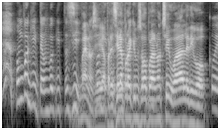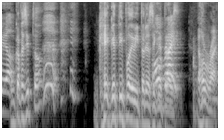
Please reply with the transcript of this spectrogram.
Un poquito, un poquito, sí. Bueno, si poquito, apareciera sí. por aquí un sábado por la noche, igual le digo, Cuidado. ¿un cafecito? ¿Qué, qué tipo de Victoria's Secret All traes? right. All right.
